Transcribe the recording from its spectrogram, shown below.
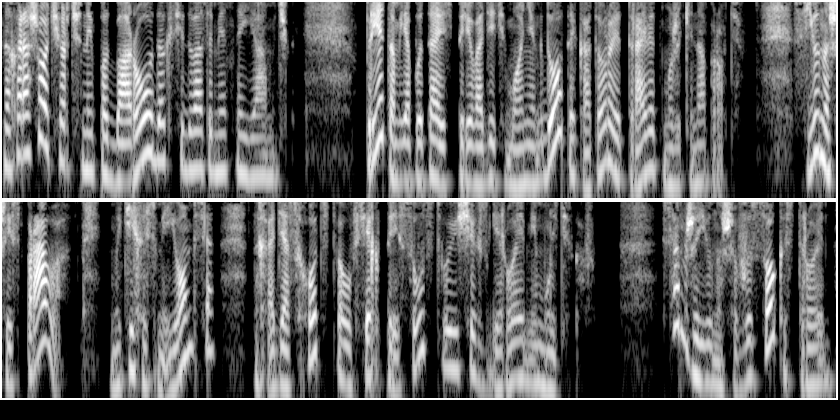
на хорошо очерченный подбородок с едва заметной ямочкой. При этом я пытаюсь переводить ему анекдоты, которые травят мужики напротив. С юношей справа мы тихо смеемся, находя сходство у всех присутствующих с героями мультиков. Сам же юноша высок и строен.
